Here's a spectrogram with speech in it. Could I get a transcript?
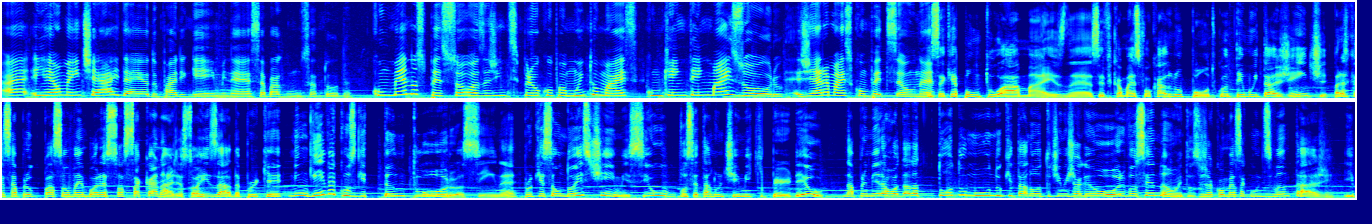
É, e realmente é a ideia do party game, né? Essa bagunça toda. Com menos pessoas, a gente se preocupa muito mais com quem tem mais ouro. Gera mais competição, né? Você quer pontuar mais, né? Você fica mais focado no ponto. Quando tem muita gente, parece que essa preocupação vai embora, é só sacanagem, é só risada, porque ninguém vai conseguir tanto ouro assim, né? Porque são dois times. Se o, você tá num time que perdeu, na primeira rodada todo mundo que tá no outro time já ganhou ouro e você não. Então você já começa com desvantagem. E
